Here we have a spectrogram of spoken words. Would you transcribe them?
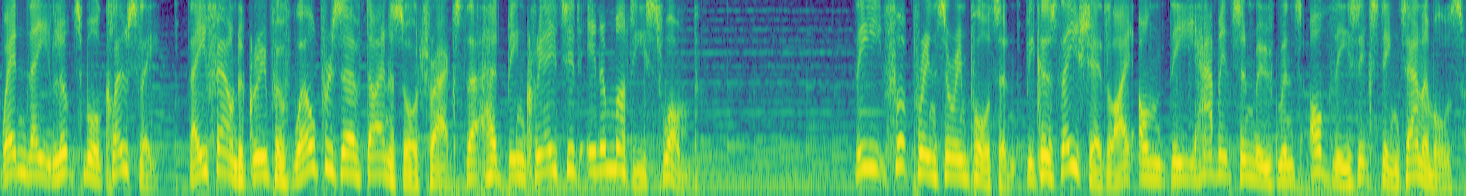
When they looked more closely, they found a group of well-preserved dinosaur tracks that had been created in a muddy swamp. The footprints are important because they shed light on the habits and movements of these extinct animals.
